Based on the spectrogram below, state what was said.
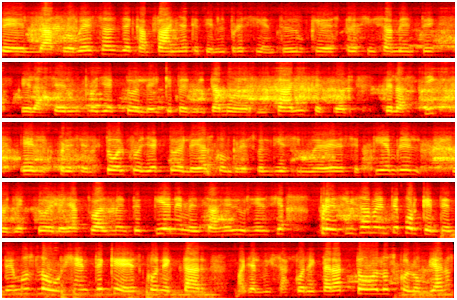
de las promesas de campaña que tiene el presidente Duque es precisamente el hacer un proyecto de ley que permita modernizar el sector de las TIC. Él presentó el proyecto de ley al Congreso el 19 de septiembre. El proyecto de ley actualmente tiene mensaje de urgencia precisamente porque entendemos lo urgente que es conectar, María Luisa, conectar a todos los colombianos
